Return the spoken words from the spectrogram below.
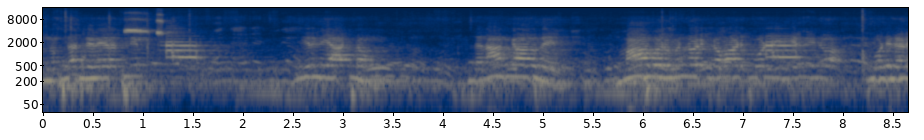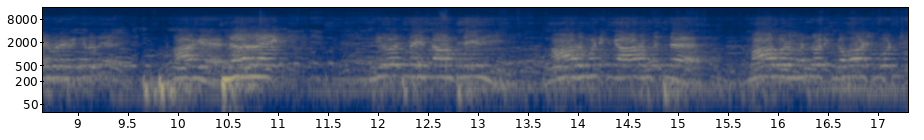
இன்னும் சற்று நேரத்தில் இறுதி ஆட்டம். இந்த நான்காவது மாபெரும் முன்னோடி கபாடி போட்டி போட்டி நடைபெற இருக்கிறது. ஆக இருபத்தி ஐந்தாம் தேதி ஆறு மணிக்கு ஆரம்பித்த மாபெரும் முன்னோடி கபாடி போட்டி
